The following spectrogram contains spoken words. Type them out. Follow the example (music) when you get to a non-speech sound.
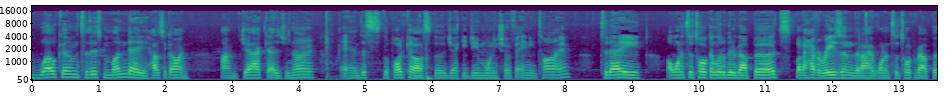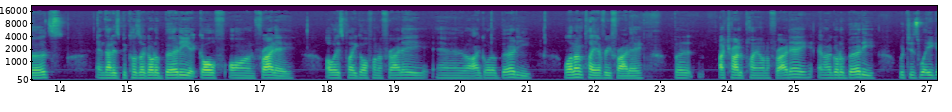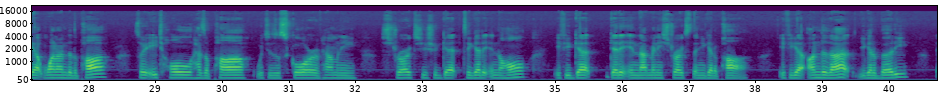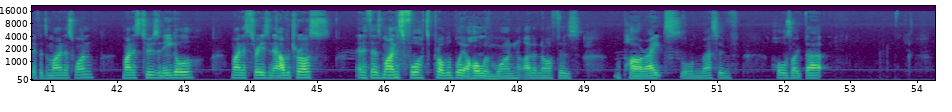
Welcome to this Monday. How's it going? I'm Jack, as you know, and this is the podcast, the Jackie G Morning Show for any time. Today, I wanted to talk a little bit about birds, but I have a reason that I wanted to talk about birds, and that is because I got a birdie at golf on Friday. I always play golf on a Friday, and I got a birdie. Well, I don't play every Friday, but I try to play on a Friday, and I got a birdie, which is where you get one under the par so each hole has a par, which is a score of how many strokes you should get to get it in the hole. If you get get it in that many strokes, then you get a par. If you get under that, you get a birdie. If it's minus one, minus two is an eagle, minus three is an albatross, and if there's (laughs) minus four, it's probably a hole in one. I don't know if there's par eights or massive holes like that.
